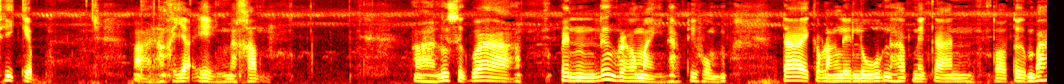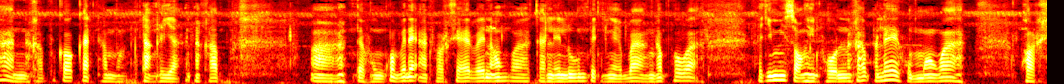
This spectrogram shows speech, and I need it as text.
ที่เก็บทางขยะเองนะครับรู้สึกว่าเป็นเรื่องราวใหม่นะครับ ที่ผมได้กำลังเรียนรู้นะครับในการต่อเติมบ้านนะครับแล้วก็การทำทางขยะนะครับ แต่ผมก็ไม่ได้อัดพอดแคสต์ไว้น้องว่าการเรียนรู้เป็นยังไงบ้างนะครับ เพราะว่าอาจจะมี2เหตุผลนะครับ อันแรกผมมองว่าพอดแค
